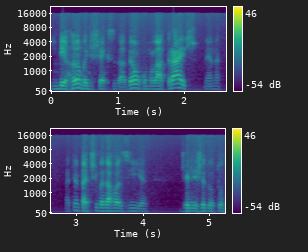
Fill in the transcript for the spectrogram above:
Em derrama de cheque cidadão, como lá atrás, né, na, na, tentativa da Rosinha de eleger doutor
